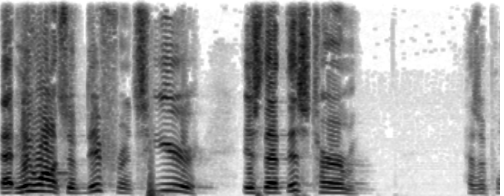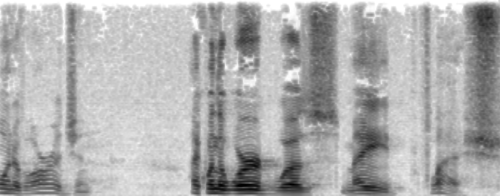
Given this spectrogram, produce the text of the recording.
that nuance of difference here is that this term has a point of origin, like when the Word was made flesh.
